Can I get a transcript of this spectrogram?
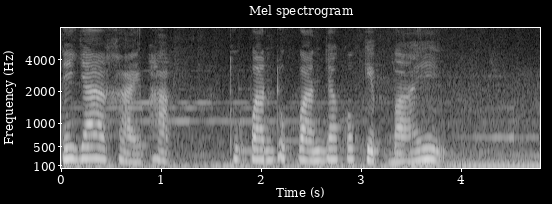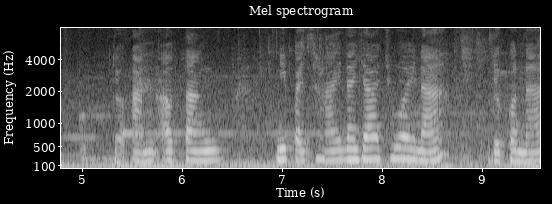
นี่ย่าขายผัก ทุกวันทุกวันย่าก็เก็บไว้ เดี๋ยวอันเอาตังค์นี่ไปใช้นะย่าช่วยนะ เดี๋ยวก่อนนะ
